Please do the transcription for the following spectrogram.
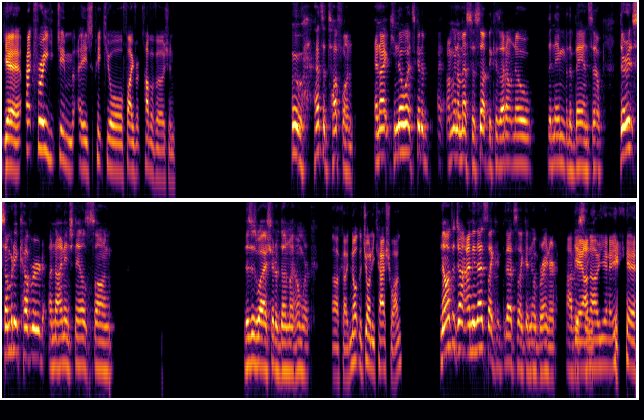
Yeah, track three, Jim, is pick your favorite cover version. Ooh, that's a tough one. And I, you know what's gonna, I'm gonna mess this up because I don't know the name of the band. So there is somebody covered a Nine Inch Nails song. This is why I should have done my homework. Okay, not the Johnny Cash one. Not the John. I mean, that's like that's like a no brainer. Obviously, Yeah, I know. Yeah, yeah.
